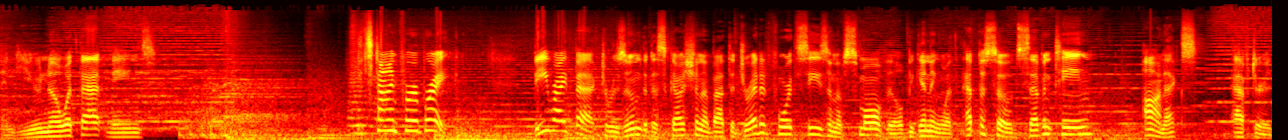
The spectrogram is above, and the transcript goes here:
And you know what that means. It's time for a break. Be right back to resume the discussion about the dreaded fourth season of Smallville, beginning with episode 17, Onyx, after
